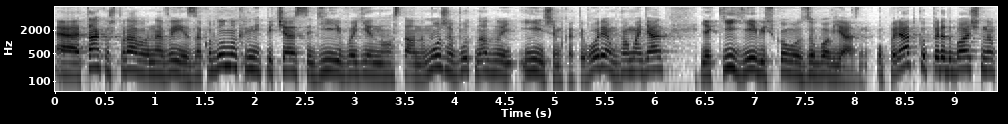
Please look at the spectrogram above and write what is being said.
Е, також право на виїзд за кордон України під час дії воєнного стану може бути надано іншим категоріям громадян, які є військово зобов'язані. У порядку передбачено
